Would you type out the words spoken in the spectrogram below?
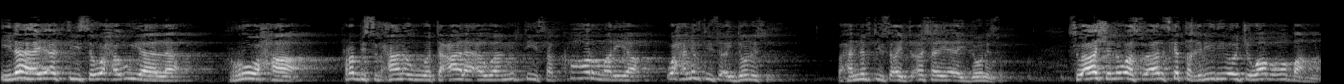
ilaahay agtiisa waxa u yaalla ruuxa rabbi subxaanahu wa tacaala awaamirtiisa ka hormariya waxa naftiisu ay doonayso waxa naftiisu ay jeceshahay ay doonayso. Su'aashana waa su'aal iska taqriiriya oo jawaab uma baahna.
